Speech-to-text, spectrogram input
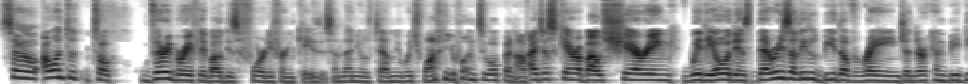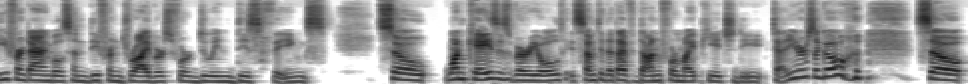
So I want to talk very briefly about these four different cases and then you'll tell me which one you want to open up. I just care about sharing with the audience. There is a little bit of range and there can be different angles and different drivers for doing these things. So one case is very old. It's something that I've done for my PhD 10 years ago. so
